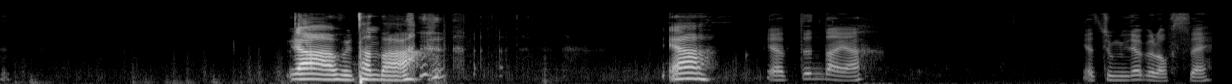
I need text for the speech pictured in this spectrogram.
야, 불탄다. 야, 야, 뜬다, 야. 야, 중력을 없애.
